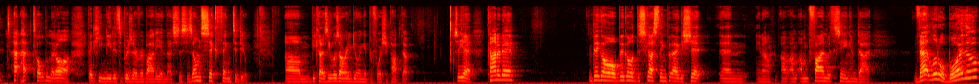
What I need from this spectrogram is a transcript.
told him at all that he needed to preserve her body, and that's just his own sick thing to do. Um, because he was already doing it before she popped up. So yeah, Kanade, big old, big old disgusting bag of shit, and you know, I'm I'm fine with seeing him die. That little boy though,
